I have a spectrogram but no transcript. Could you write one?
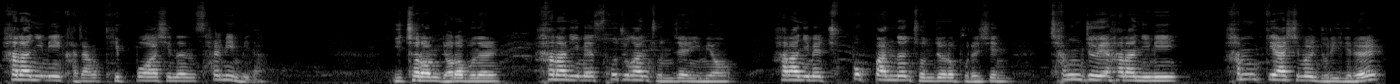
하나님이 가장 기뻐하시는 삶입니다. 이처럼 여러분을 하나님의 소중한 존재이며 하나님의 축복받는 존재로 부르신 창조의 하나님이 함께 하심을 누리기를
